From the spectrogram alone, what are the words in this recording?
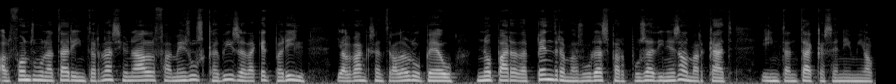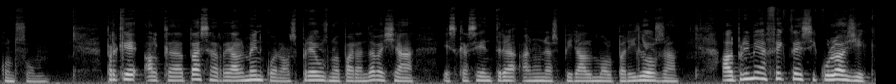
El Fons Monetari Internacional fa mesos que avisa d'aquest perill i el Banc Central Europeu no para de prendre mesures per posar diners al mercat i intentar que s'animi el consum perquè el que passa realment quan els preus no paren de baixar és que s'entra en una espiral molt perillosa. El primer efecte és psicològic.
